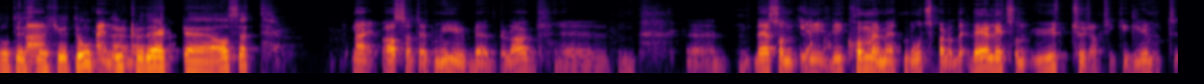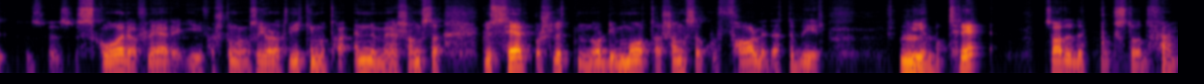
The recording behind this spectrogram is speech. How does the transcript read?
2022, nei, nei, nei, inkludert uh, Aset? Nei, Aset er et mye bedre lag. Eh, eh, det er sånn, de, de kommer med et motspill. og det, det, er litt sånn utur at ikke Glimt skårer flere i første omgang, som gjør at Viking må ta enda mer sjanser. Du ser på slutten, når de må ta sjanser, hvor farlig dette blir. Vi mm. har tre, så hadde det stått fem.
